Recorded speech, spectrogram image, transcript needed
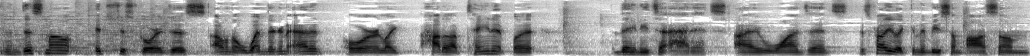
And this mount, it's just gorgeous. I don't know when they're going to add it or like how to obtain it, but they need to add it. I want it. It's probably like going to be some awesome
